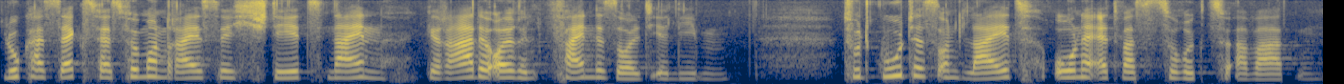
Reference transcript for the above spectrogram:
Lukas 6, Vers 35 steht, nein, gerade eure Feinde sollt ihr lieben. Tut Gutes und Leid, ohne etwas zurückzuerwarten.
